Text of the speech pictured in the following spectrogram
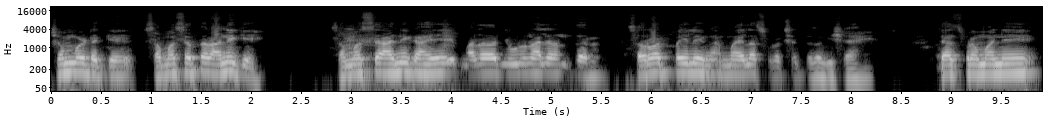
शंभर टक्के. समस्या तर अनेक आहे. समस्या अनेक आहे. मला निवडून आल्यानंतर सर्वात पहिले ना महिला सुरक्षतेचा विषय आहे. त्याचप्रमाणे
